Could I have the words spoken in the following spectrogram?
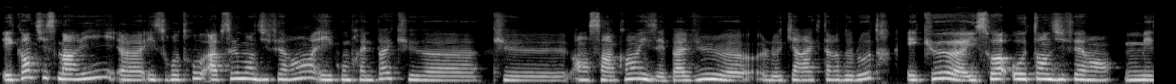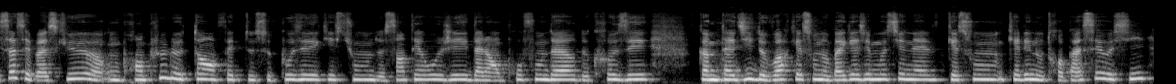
Et quand ils se marient, euh, ils se retrouvent absolument différents et ils comprennent pas que, euh, que en cinq ans ils aient pas vu euh, le caractère de l'autre et que euh, ils soient autant différents. Mais ça c'est parce que on prend plus le temps en fait de se poser des questions, de s'interroger, d'aller en profondeur, de creuser comme tu as dit, de voir quels sont nos bagages émotionnels, quel est notre passé aussi,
